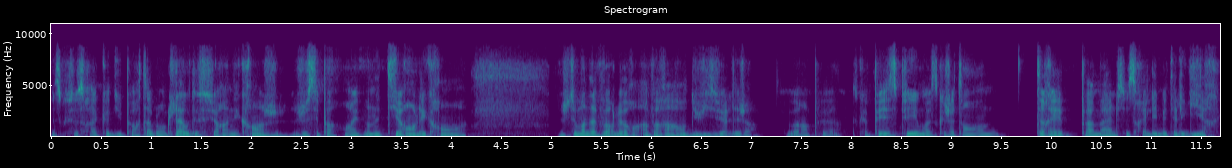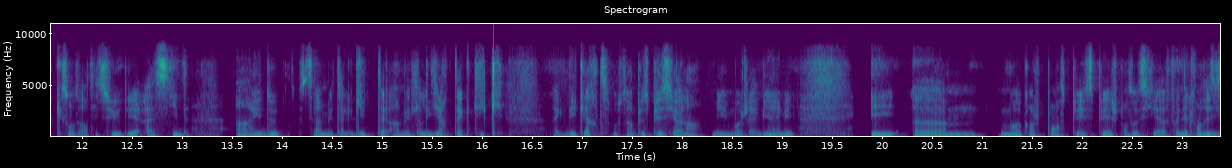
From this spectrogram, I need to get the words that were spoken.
Est-ce que ce sera que du portable en cloud sur un écran? Je, je sais pas. En, en étirant l'écran, euh, je demande d'avoir avoir un rendu visuel déjà. Voir un peu. Parce que PSP, moi, ce que j'attendrais pas mal, ce serait les Metal Gear qui sont sortis dessus, les Acid 1 et 2. C'est un Metal Gear, un Metal Gear tactique avec des cartes. Bon, c'est un peu spécial, hein, mais moi, j'avais bien aimé. Et euh, moi, quand je pense PSP, je pense aussi à Final Fantasy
